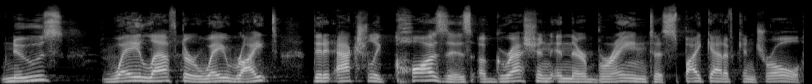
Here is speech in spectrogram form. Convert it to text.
news, way left or way right, that it actually causes aggression in their brain to spike out of control,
